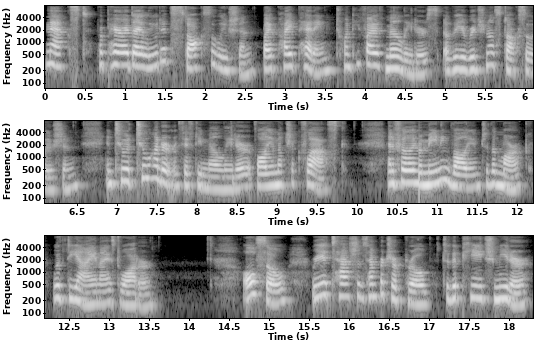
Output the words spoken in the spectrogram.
Next, prepare a diluted stock solution by pipetting 25 milliliters of the original stock solution into a 250 milliliter volumetric flask and filling the remaining volume to the mark with deionized water. Also, reattach the temperature probe to the pH meter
